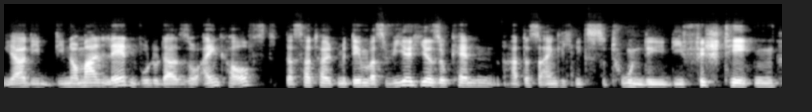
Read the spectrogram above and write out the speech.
ja, die, die normalen Läden, wo du da so einkaufst, das hat halt mit dem, was wir hier so kennen, hat das eigentlich nichts zu tun. Die, die Fischtheken,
